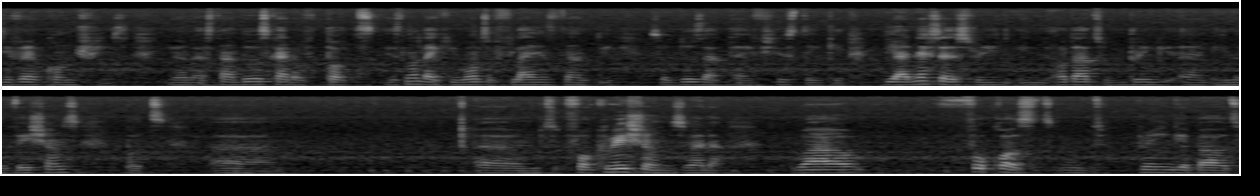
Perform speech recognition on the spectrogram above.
different countries you understand those kind of thoughts. It's not like you want to fly instantly. So those are diffuse thinking. They are necessary in order to bring um, innovations but um, um, for creations rather. While focused would bring about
